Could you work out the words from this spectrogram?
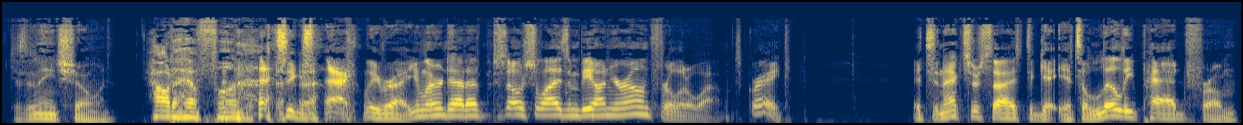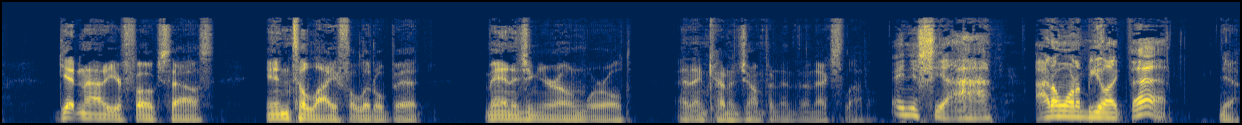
Because it ain't showing. how to have fun. That's exactly right. You learned how to socialize and be on your own for a little while. It's great. It's an exercise to get. It's a lily pad from getting out of your folks' house into life a little bit, managing your own world, and then kind of jumping into the next level. and you see, ah, I don't want to be like that. Yeah.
